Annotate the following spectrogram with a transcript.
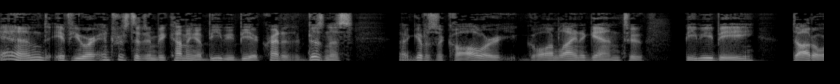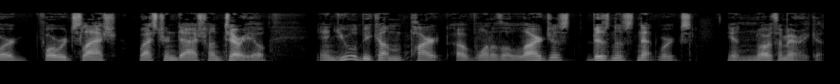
And if you are interested in becoming a BBB accredited business, uh, give us a call or go online again to bbb.org forward slash western dash Ontario, and you will become part of one of the largest business networks in North America.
